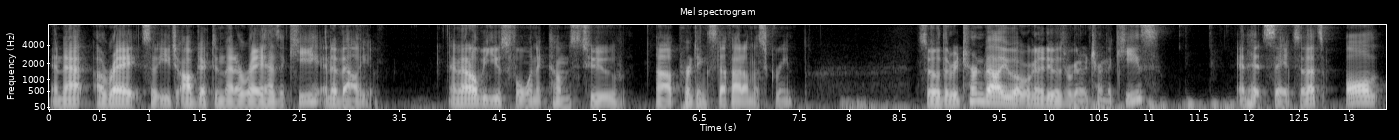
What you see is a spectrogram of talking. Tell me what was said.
And that array, so each object in that array has a key and a value. And that'll be useful when it comes to uh, printing stuff out on the screen. So the return value, what we're going to do is we're going to return the keys and hit save. So that's all.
